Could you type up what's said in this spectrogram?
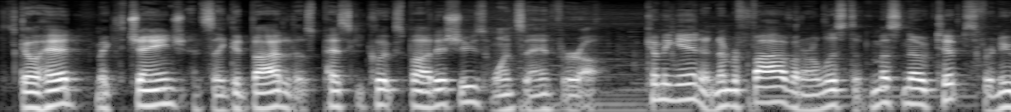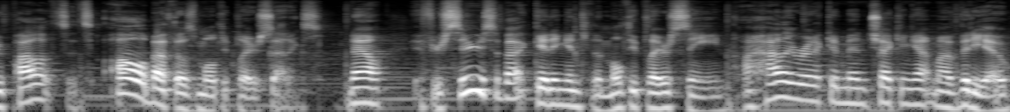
Let's go ahead, make the change, and say goodbye to those pesky click spot issues once and for all. Coming in at number 5 on our list of must-know tips for new pilots, it's all about those multiplayer settings. Now, if you're serious about getting into the multiplayer scene, I highly recommend checking out my video,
